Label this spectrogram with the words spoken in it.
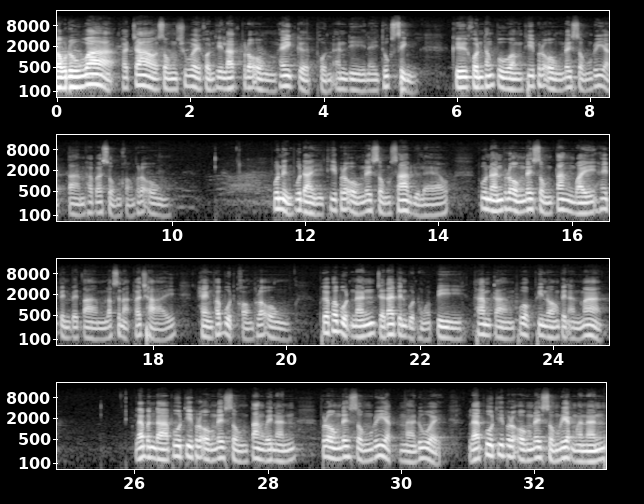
เรารู้ว่าพระเจ้าทรงช่วยคนที่รักพระองค์ให้เกิดผลอันดีในทุกสิ่ง คือคนทั้งปวงที่พระองค์ได้ทรงเรียกตามพระประสงค์ของพระองค์ ผู้หนึ่งผู้ใดที่พระองค์ได้ทรงทราบอยู่แล้ว ผู้นั้นพระองค์ได้ทรงตั้งไว้ให้เป็นไปตามลักษณะพระฉาย แห่งพระบุตรของพระองค์ เพื่อพระบุตรนั้นจะได้เป็นบุตรหัวปี ท่ามกลางพวกพี่น้องเป็นอันมาก และบรรดาผู้ที่พระองค์ได้ทรงตั้งไว้นั้น พระองค์ได้ทรงเรียกมาด้วย และผู้ที่พระองค์ได้ทรงเรียกมานั้น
